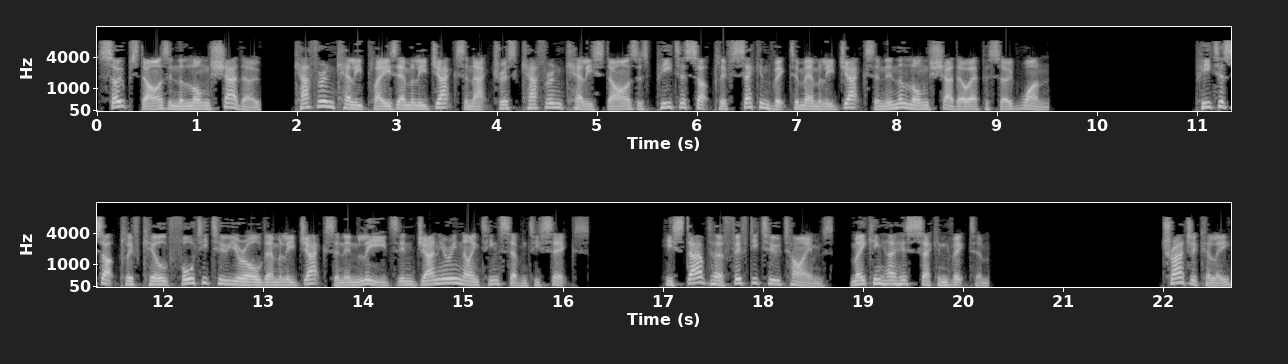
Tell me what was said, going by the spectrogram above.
Soap stars in The Long Shadow, Katherine Kelly plays Emily Jackson actress Katherine Kelly stars as Peter Sutcliffe's second victim Emily Jackson in The Long Shadow episode 1. Peter Sutcliffe killed 42-year-old Emily Jackson in Leeds in January 1976. He stabbed her 52 times, making her his second victim. Tragically,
